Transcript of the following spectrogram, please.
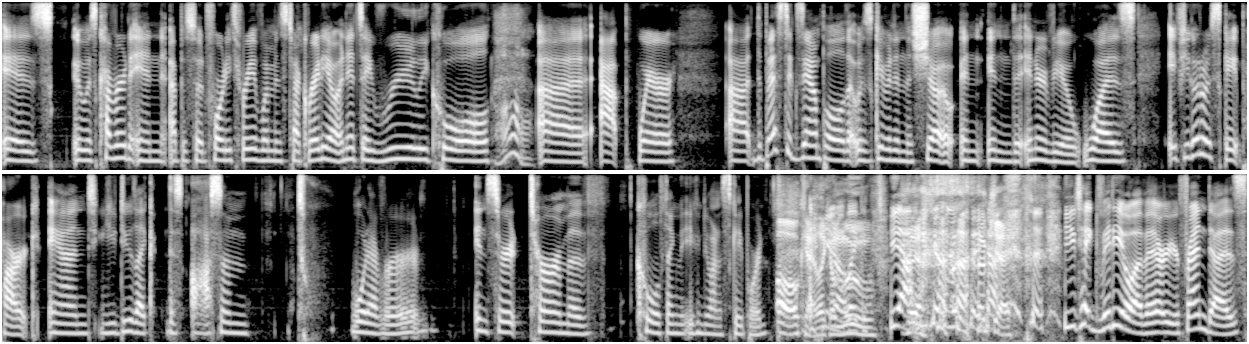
is it was covered in episode 43 of Women's Tech Radio and it's a really cool Oh. uh, app where uh, the best example that was given in the show in, in the interview was if you go to a skate park and you do like this awesome t- whatever insert term of cool thing that you can do on a skateboard Oh, okay, like You a know, like- move. yeah, like a yeah. okay. you take video of it or your friend does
